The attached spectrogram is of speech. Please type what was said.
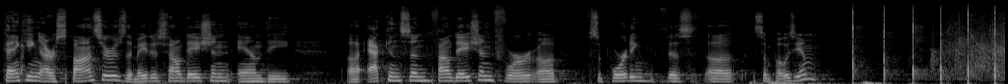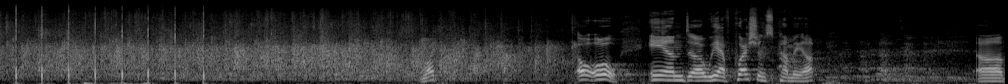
thanking our sponsors, the Mathers Foundation and the Atkinson Foundation, for supporting this symposium. What? Oh, oh, and uh, we have questions coming up uh,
